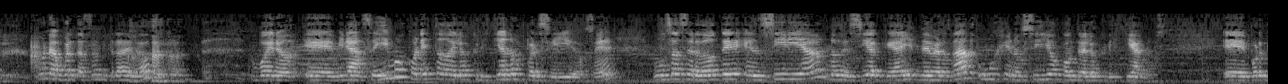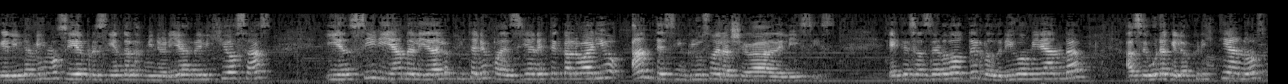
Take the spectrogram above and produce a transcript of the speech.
Una puerta santa detrás de la otra. Bueno, eh, mira, seguimos con esto de los cristianos perseguidos. ¿eh? Un sacerdote en Siria nos decía que hay de verdad un genocidio contra los cristianos. Eh, porque el islamismo sigue persiguiendo a las minorías religiosas y en Siria en realidad los cristianos padecían este calvario antes incluso de la llegada del ISIS. Este sacerdote, Rodrigo Miranda, asegura que los cristianos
